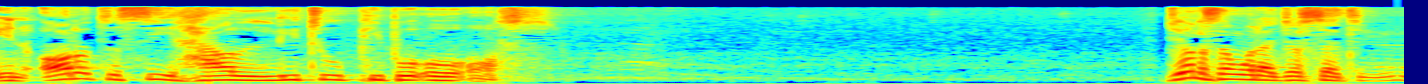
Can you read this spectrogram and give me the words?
in order to see how little people owe us. Do you understand what I just said to you?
